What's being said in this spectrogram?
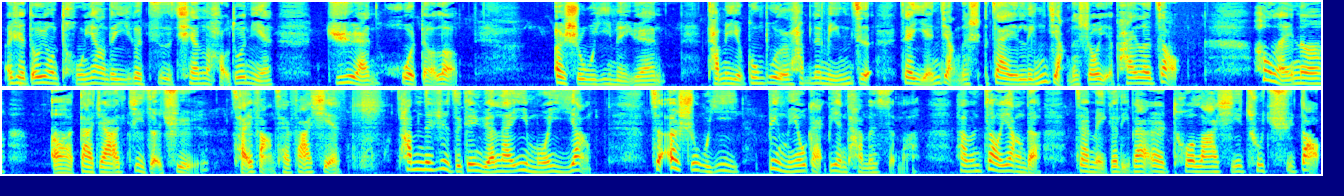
而且都用同样的一个字签了好多年，居然获得了二十五亿美元。他们也公布了他们的名字，在演讲的时，在领奖的时候也拍了照。后来呢？呃，大家记者去采访才发现，他们的日子跟原来一模一样。这二十五亿并没有改变他们什么，他们照样的在每个礼拜二拖拉西出去道，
